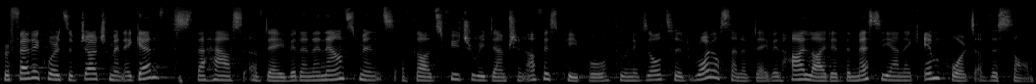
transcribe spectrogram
prophetic words of judgment against the house of David and announcements of God's future redemption of his people through an exalted royal son of David highlighted the messianic import of this psalm.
